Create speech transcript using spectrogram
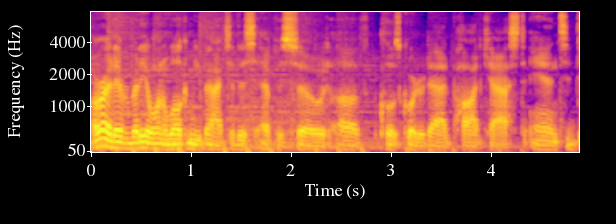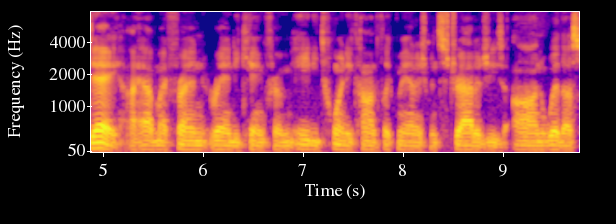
All right, everybody, I want to welcome you back to this episode of Close Quarter Dad podcast. And today I have my friend Randy King from 8020 Conflict Management Strategies on with us.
